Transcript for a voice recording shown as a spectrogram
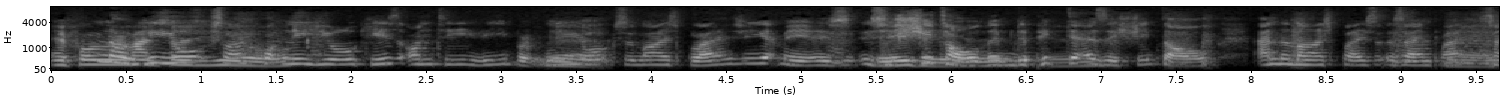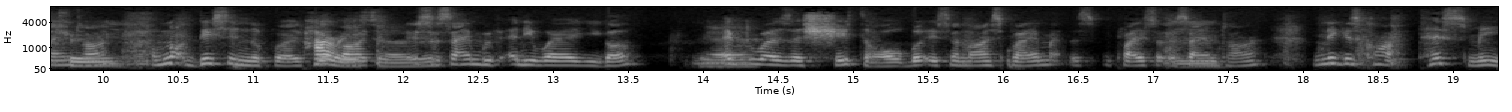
Everyone No, romanticizes New York's New like York. what New York is on TV, but New Yeah. York's a nice place. You get me? It's, it's a is, shithole. it They is, depict it as a shithole and a nice place at the same place, Yeah, same true. time. I'm not dissing the place, Paris, but like, uh, it's the same with anywhere you go. Yeah. Everywhere's a shithole, but it's a nice play at the place at the same Mm. time. Niggas can't test me,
